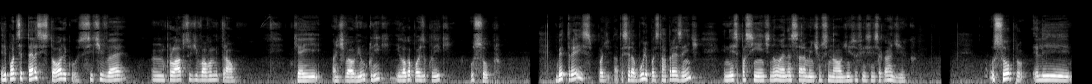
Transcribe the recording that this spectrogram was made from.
Ele pode ser telesistólico se tiver um prolapso de válvula mitral, que aí a gente vai ouvir um clique e logo após o clique o sopro. B3, pode, a terceira bulha pode estar presente e nesse paciente não é necessariamente um sinal de insuficiência cardíaca. O sopro ele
